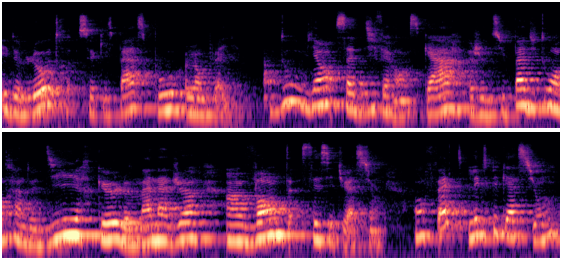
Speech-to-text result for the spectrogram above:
et de l'autre ce qui se passe pour l'employé. D'où vient cette différence? Car je ne suis pas du tout en train de dire que le manager invente ces situations. En fait, l'explication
